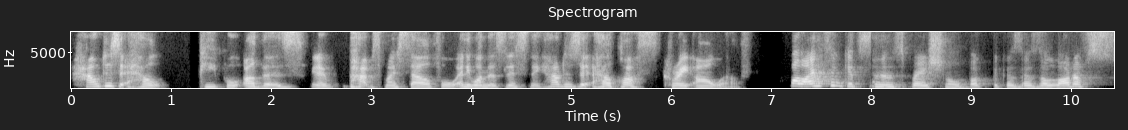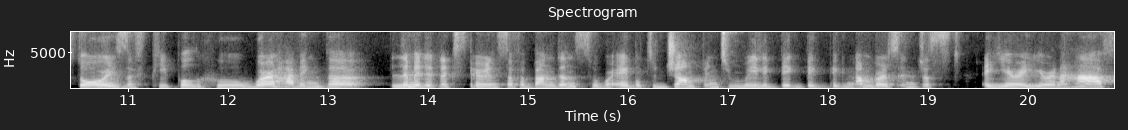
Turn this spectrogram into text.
how does it help people, others, you know, perhaps myself or anyone that's listening? How does it help us create our wealth? Well, I think it's an inspirational book because there's a lot of stories of people who were having the limited experience of abundance, who were able to jump into really big, big, big numbers in just a year, a year and a half.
